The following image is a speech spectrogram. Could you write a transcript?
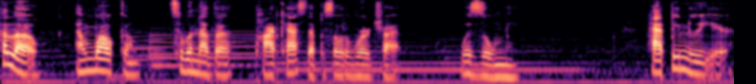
Hello, and welcome to another podcast episode of Word Trap with Zulmi. Happy New Year,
